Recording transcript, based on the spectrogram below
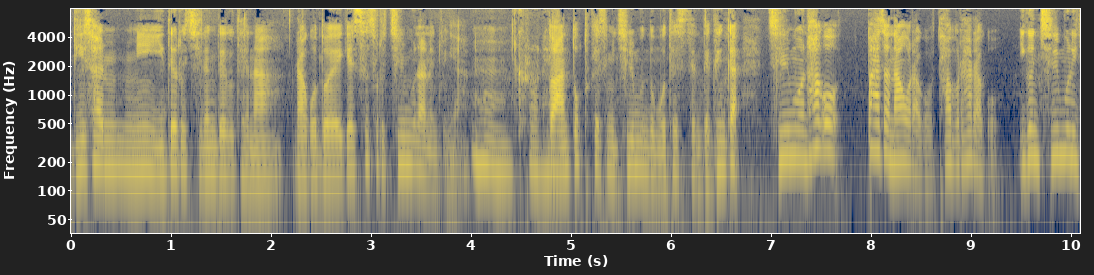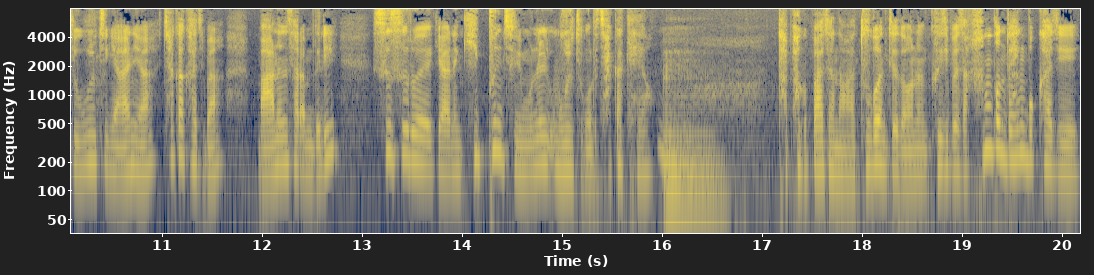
네 삶이 이대로 진행돼도 되나라고 너에게 스스로 질문하는 중이야. 음, 그러네. 너 안 똑똑했으면 질문도 못했을 텐데. 그러니까 질문하고 빠져나오라고 답을 하라고. 이건 질문이지 우울증이 아니야. 착각하지 마. 많은 사람들이 스스로에게 하는 깊은 질문을 우울증으로 착각해요. 답하고 빠져나와. 두 번째 너는 그 집에서 한 번도 행복하지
